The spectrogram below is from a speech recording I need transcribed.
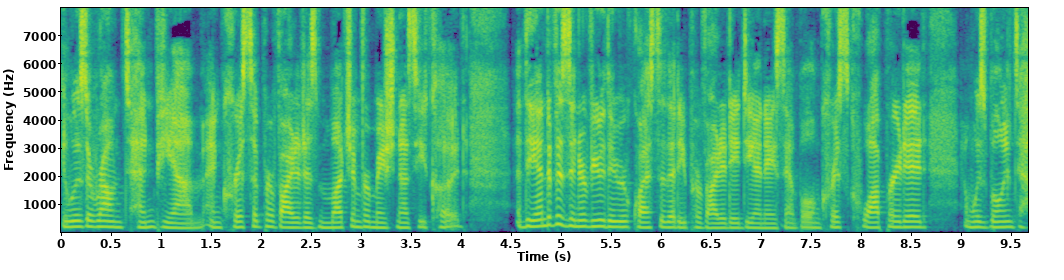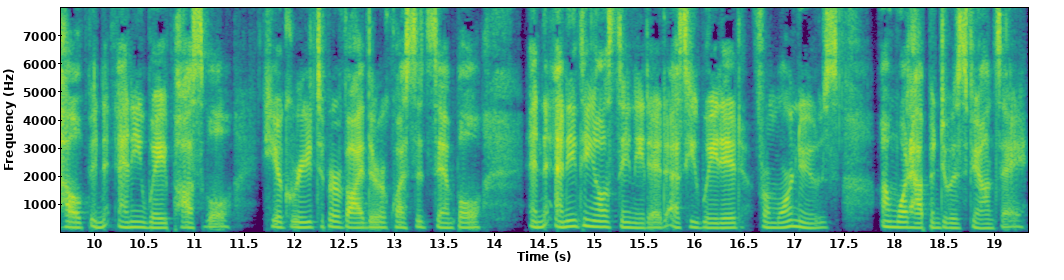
It was around 10 p.m., and Chris had provided as much information as he could. At the end of his interview, they requested that he provided a DNA sample, and Chris cooperated and was willing to help in any way possible. He agreed to provide the requested sample and anything else they needed as he waited for more news on what happened to his fiancee.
